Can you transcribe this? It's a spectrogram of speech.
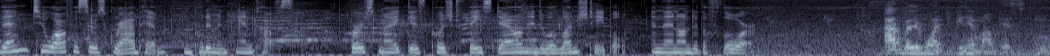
Then two officers grab him and put him in handcuffs. First, Mike is pushed face down into a lunch table and then onto the floor. I really wanted to get him out of that school.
